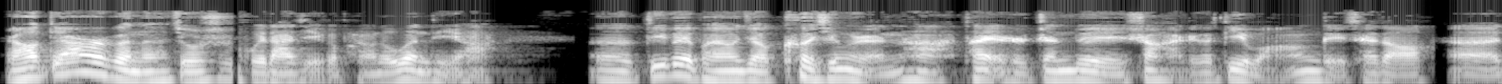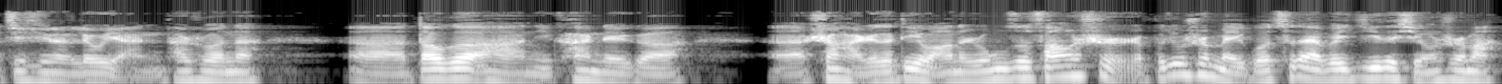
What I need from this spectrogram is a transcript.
然后第二个呢，就是回答几个朋友的问题哈。呃，第一位朋友叫克星人哈，他也是针对上海这个地王给菜刀呃进行了留言。他说呢，呃，刀哥啊，你看这个呃上海这个地王的融资方式，不就是美国次贷危机的形式吗？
